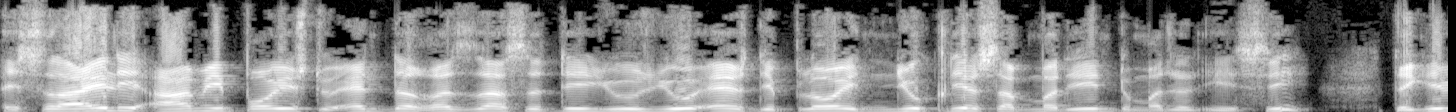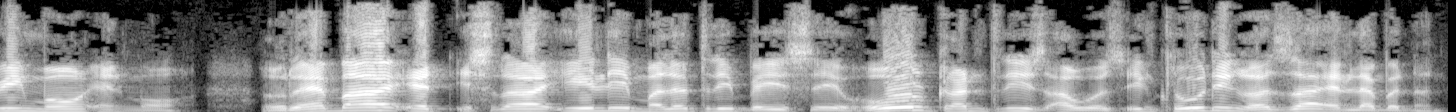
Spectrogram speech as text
Israeli army poised to enter Gaza city. U.S. deploy nuclear submarine to Middle East. See, they're giving more and more. Rabbi at Israeli military base say whole country is ours, including Gaza and Lebanon.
